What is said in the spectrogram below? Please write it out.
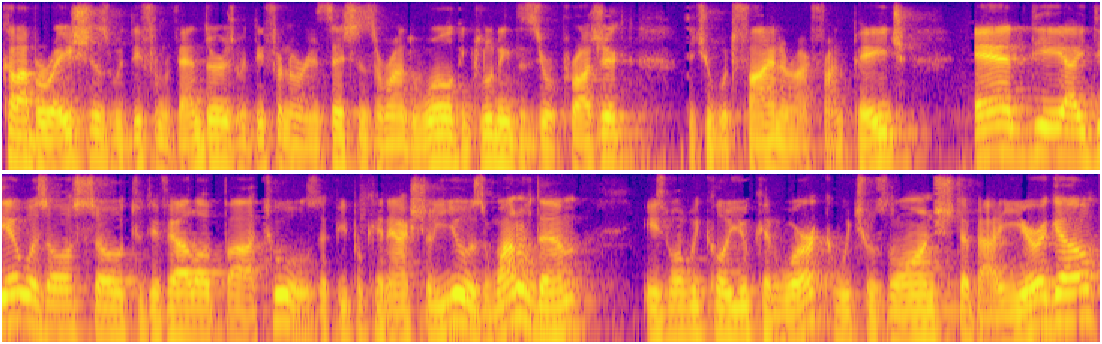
collaborations with different vendors, with different organizations around the world, including the Zero Project that you would find on our front page. And the idea was also to develop uh, tools that people can actually use. One of them is what we call You Can Work, which was launched about a year ago,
